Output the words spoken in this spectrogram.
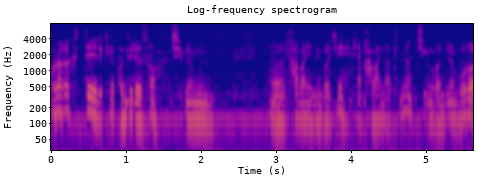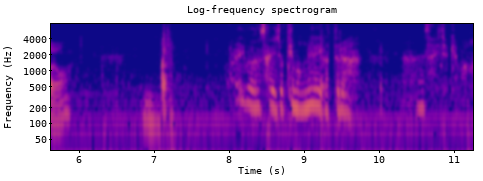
보라가 그때 이렇게 건드려서 지금 어, 가만히 있는 거지? 그냥 가만 놔두면 지금 건드리면 물어요. 음. 아이고 사이좋게 먹네 이것들아. 아, 사이좋게 먹어.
